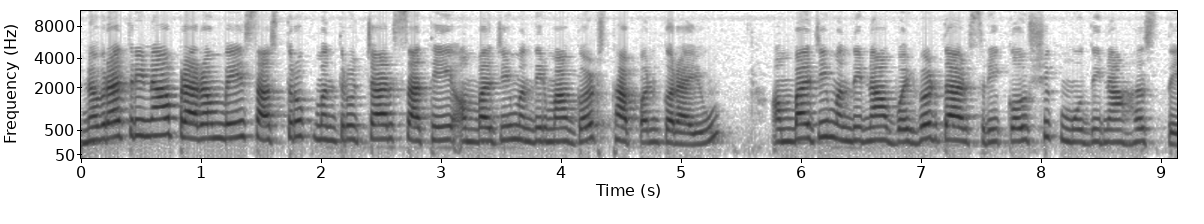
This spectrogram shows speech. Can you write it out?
નવરાત્રિના પ્રારંભે શાસ્ત્રોક્ત મંત્રોચ્ચાર સાથે અંબાજી મંદિરમાં ઘટ સ્થાપન કરાયું. અંબાજી મંદિરના વહીવટદાર શ્રી કૌશિક મોદીના હસ્તે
